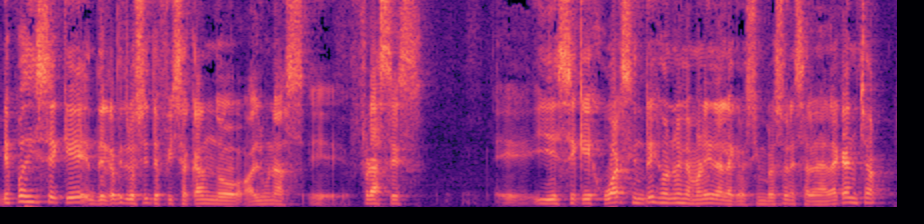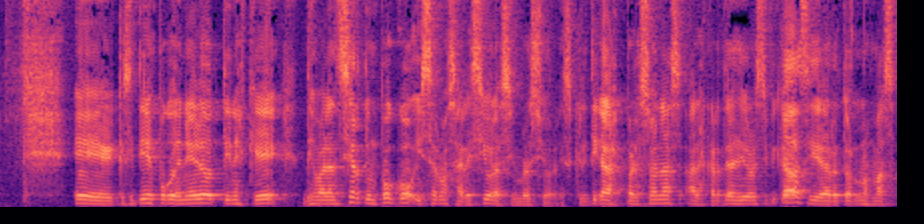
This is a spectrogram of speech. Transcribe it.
Después dice que del capítulo 7 fui sacando algunas eh, frases eh, y dice que jugar sin riesgo no es la manera en la que los inversores salen a la cancha. Eh, que si tienes poco dinero tienes que desbalancearte un poco y ser más agresivo a las inversiones. Critica a las personas a las carteras diversificadas y de retornos más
